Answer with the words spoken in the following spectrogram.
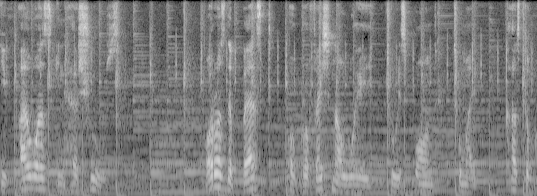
if I was in her shoes, what was the best or professional way to respond to my customer?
